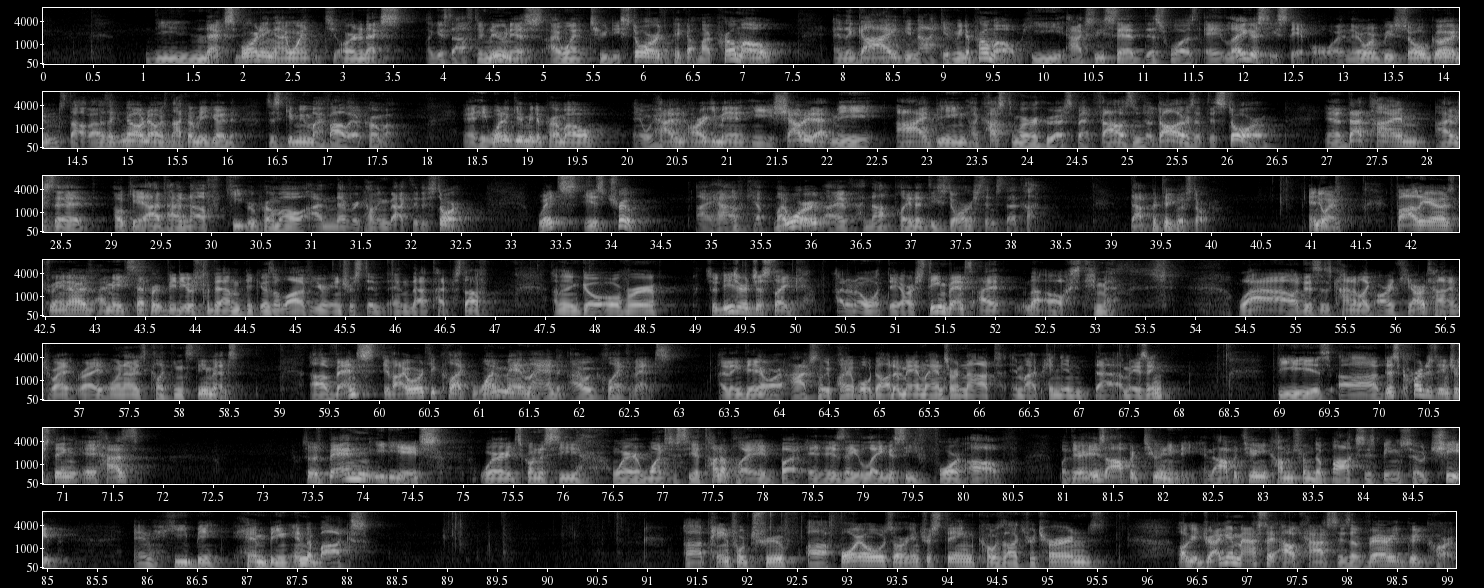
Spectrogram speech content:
The next morning I went to, or the next, I guess afternoonish, I went to the store to pick up my promo and the guy did not give me the promo. He actually said this was a legacy staple and it would be so good and stuff. I was like, no, no, it's not gonna be good. Just give me my father a promo. And he wouldn't give me the promo and we had an argument and he shouted at me, I being a customer who has spent thousands of dollars at this store, and at that time, I said, okay, I've had enough. Keep your promo. I'm never coming back to the store. Which is true. I have kept my word. I have not played at the store since that time. That particular store. Anyway, Faliers, drainers, I made separate videos for them because a lot of you are interested in that type of stuff. I'm gonna go over, so these are just like, I don't know what they are. Steam vents, I, oh, Steam vents. Wow, this is kind of like RTR times, right? Right, when I was collecting Steam vents. Uh, vents, if I were to collect one manland, I would collect vents. I think they are actually playable. The other manlands are not, in my opinion, that amazing. These, uh, this card is interesting. It has, so it's banned in EDH, where it's going to see, where it wants to see a ton of play, but it is a legacy for of. But there is opportunity, and the opportunity comes from the boxes being so cheap, and he being him being in the box. Uh, Painful Truth uh, foils are interesting. Kozilek's Returns. Okay, Dragon Master Outcast is a very good card.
